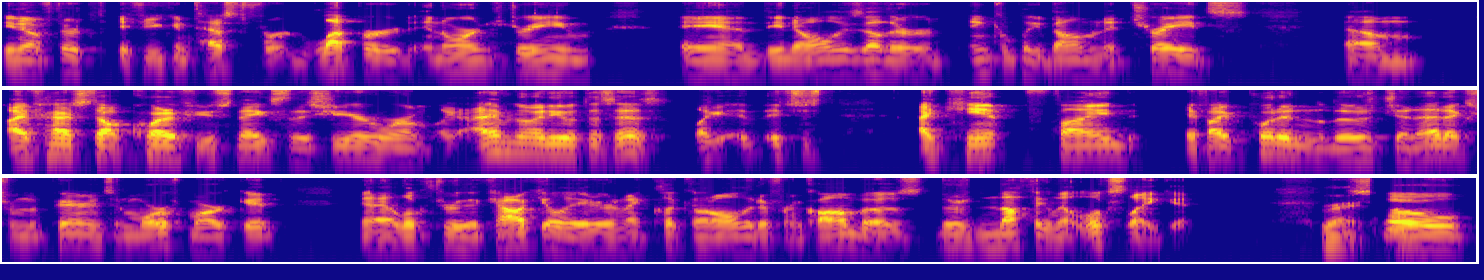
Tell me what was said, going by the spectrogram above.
You know, if they're if you can test for leopard and orange dream and you know all these other incomplete dominant traits. Um, I've hatched out quite a few snakes this year where I'm like, I have no idea what this is. Like, it, it's just I can't find if I put in those genetics from the parents in MorphMarket and I look through the calculator and I click on all the different combos, there's nothing that looks like it. right. So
